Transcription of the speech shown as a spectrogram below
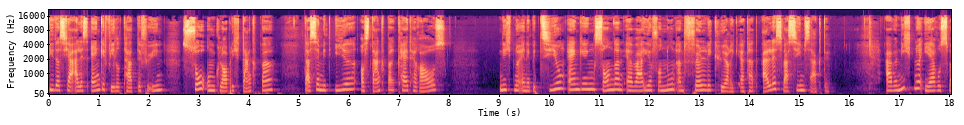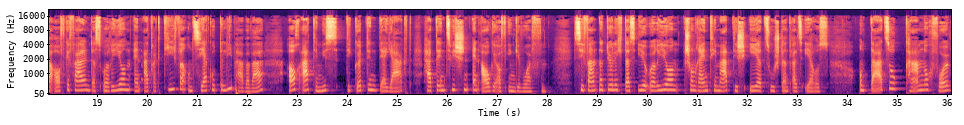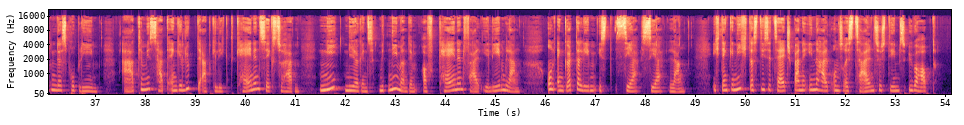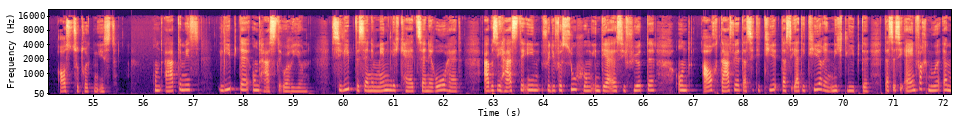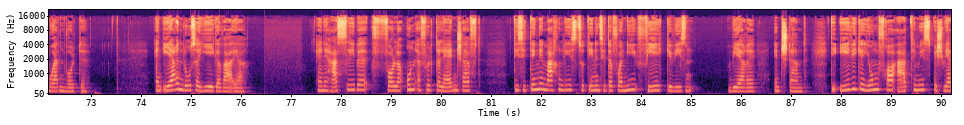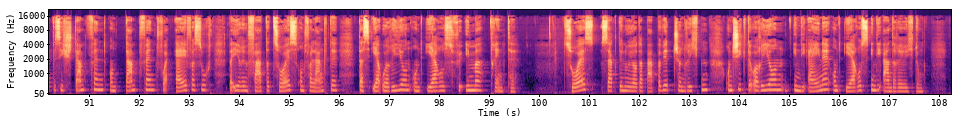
die das ja alles eingefädelt hatte für ihn, so unglaublich dankbar, dass er mit ihr aus Dankbarkeit heraus nicht nur eine Beziehung einging, sondern er war ihr von nun an völlig hörig. Er tat alles, was sie ihm sagte. Aber nicht nur Eros war aufgefallen, dass Orion ein attraktiver und sehr guter Liebhaber war, auch Artemis, die Göttin der Jagd, hatte inzwischen ein Auge auf ihn geworfen. Sie fand natürlich, dass ihr Orion schon rein thematisch eher zustand als Eros. Und dazu kam noch folgendes Problem. Artemis hatte ein Gelübde abgelegt, keinen Sex zu haben, nie, nirgends, mit niemandem, auf keinen Fall ihr Leben lang. Und ein Götterleben ist sehr, sehr lang. Ich denke nicht, dass diese Zeitspanne innerhalb unseres Zahlensystems überhaupt auszudrücken ist. Und Artemis liebte und hasste Orion. Sie liebte seine Männlichkeit, seine Rohheit, aber sie hasste ihn für die Versuchung, in der er sie führte und auch dafür, dass, die dass er die Tiere nicht liebte, dass er sie einfach nur ermorden wollte. Ein ehrenloser Jäger war er. Eine Hassliebe voller unerfüllter Leidenschaft, die sie Dinge machen ließ, zu denen sie davor nie fähig gewesen wäre, entstand. Die ewige Jungfrau Artemis beschwerte sich stampfend und dampfend vor Eifersucht bei ihrem Vater Zeus und verlangte, dass er Orion und Eros für immer trennte. Zeus sagte nur, ja, der Papa wird schon richten und schickte Orion in die eine und Eros in die andere Richtung.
